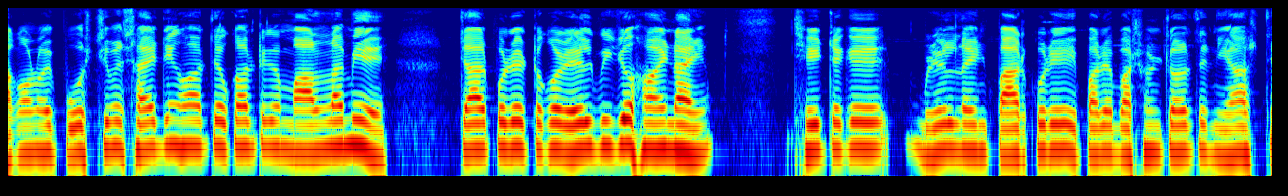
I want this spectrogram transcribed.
এখন ওই পশ্চিমে সাইডিং হওয়াতে ওখান থেকে মাল নামিয়ে, তারপরে তখন রেল ব্রিজও হয় নাই। সেইটাকে রেল লাইন পার করে এপারে বাসন চালাতে নিয়ে আসতে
